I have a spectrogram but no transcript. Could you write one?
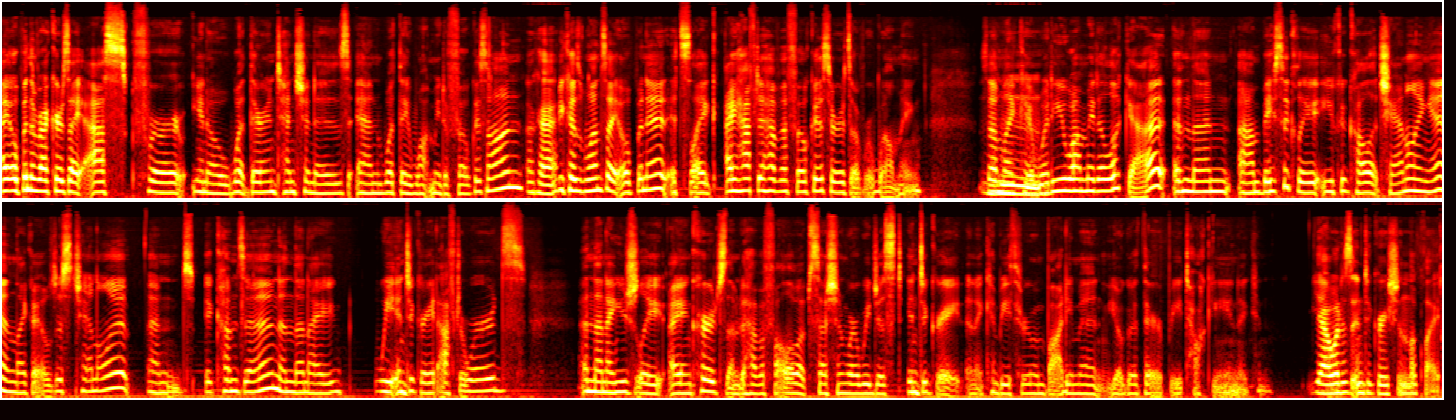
I open the records, I ask for, you know, what their intention is and what they want me to focus on. Okay. Because once I open it, it's like I have to have a focus or it's overwhelming. So I'm like, okay, Mhm. what do you want me to look at? And then um, basically, you could call it channeling in. Like I'll just channel it, and it comes in, and then I we integrate afterwards. And then I usually I encourage them to have a follow up session where we just integrate, and it can be through embodiment, yoga therapy, talking. It can Yeah. What does integration look like?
